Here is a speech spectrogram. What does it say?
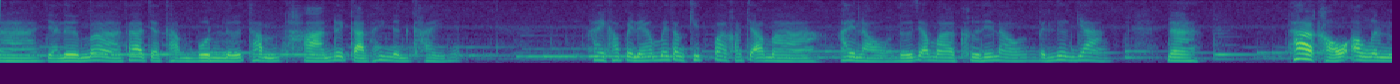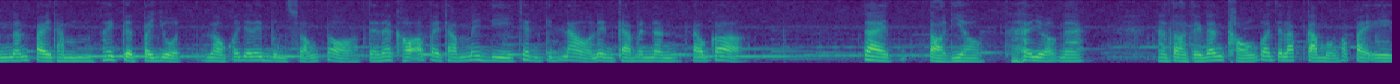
นะอย่าลืมว่าถ้าจะทำบุญหรือทำทานด้วยการให้เงินใครเนี่ยให้เขาไปแล้วไม่ต้องคิดว่าเขาจะเอามาให้เรา หรือจะเอามาคืนให้เราเป็นเรื่องยากนะถ้าเขาเอาเงินนั้นไปทำให้เกิดประโยชน์ เราก็จะได้บุญสองต่อ แต่ถ้าเขาเอาไปทำไม่ดี เช่นกินเหล้าเล่นการพนันเราก็ได้ต่อเดียวนะโยมนะนะต่อจากนั้นเขาก็จะรับกรรมของเขาไปเอง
